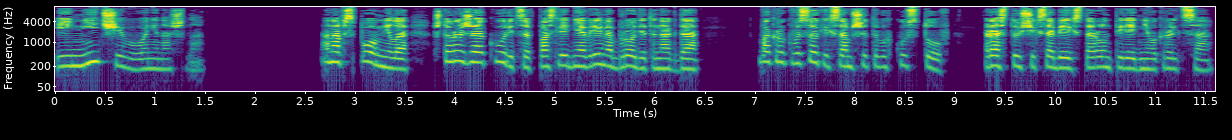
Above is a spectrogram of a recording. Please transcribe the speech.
и ничего не нашла. Она вспомнила, что рыжая курица в последнее время бродит иногда вокруг высоких самшитовых кустов — растущих с обеих сторон переднего крыльца.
